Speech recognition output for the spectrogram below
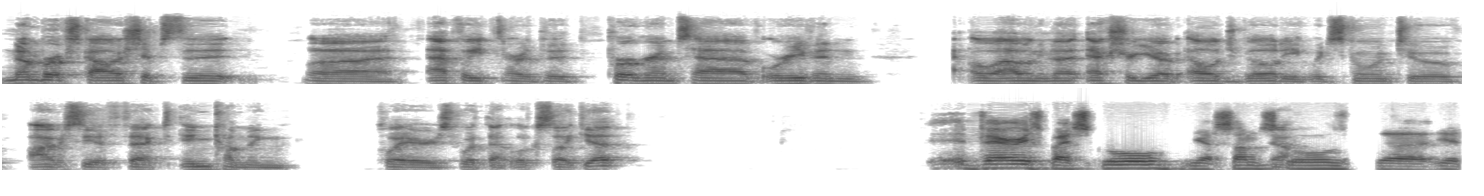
number of scholarships that uh, athletes or the programs have, or even allowing an extra year of eligibility, which is going to obviously affect incoming players? What that looks like yet? It varies by school. Yeah, some Yeah. schools, uh, yeah,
